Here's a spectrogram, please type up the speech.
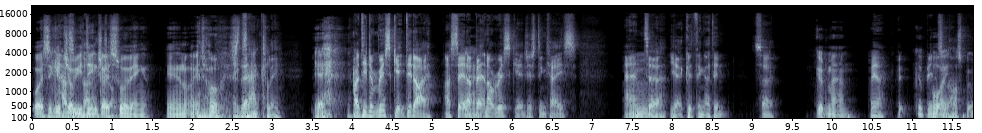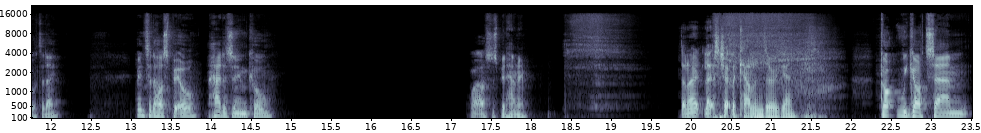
Well, it's a good job you didn't go job. swimming in, in August. then. Exactly. Yeah. I didn't risk it, did I? I said I better not risk it just in case. And Mm. uh, yeah, good thing I didn't. So Good man. yeah, Good been boy. to the hospital today. Been to the hospital. Had a Zoom call. What else has been happening? Don't know. Let's check the calendar again. Got we got um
